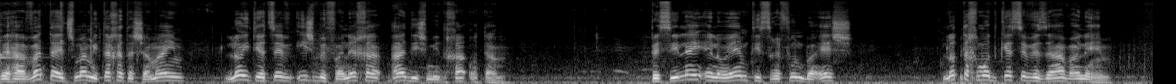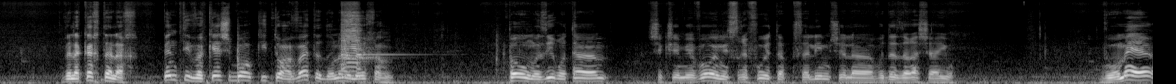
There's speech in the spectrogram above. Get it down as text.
והעבדת את שמם מתחת השמיים, לא יתייצב איש בפניך עד השמידך אותם. פסילי אלוהיהם תשרפון באש, לא תחמוד כסף וזהב עליהם. ולקחת לך, פן תבקש בו, כי תועבת אדוני אלוהיך הוא. פה הוא מזהיר אותם, שכשהם יבואו הם ישרפו את הפסלים של העבודה זרה שהיו. והוא אומר,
